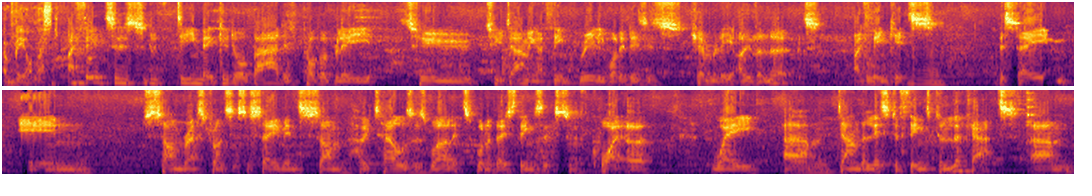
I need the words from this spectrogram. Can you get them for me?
And be honest. I think to sort of deem it good or bad is probably too too damning. I think really what it is is generally overlooked. I think it's the same in some restaurants. It's the same in some hotels as well. It's one of those things that's sort of quite a way um, down the list of things to look at. Um,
